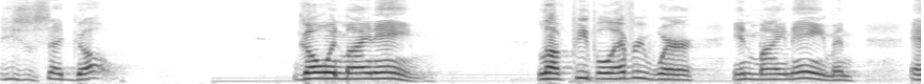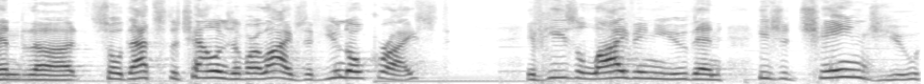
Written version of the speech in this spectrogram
Jesus said, Go. Go in my name. Love people everywhere in my name. And, and uh, so that's the challenge of our lives. If you know Christ, if he's alive in you, then he should change you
